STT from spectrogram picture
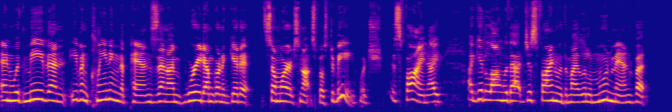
and with me then even cleaning the pens, then I'm worried I'm going to get it somewhere it's not supposed to be, which is fine. I, I get along with that just fine with my little Moon Man, but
